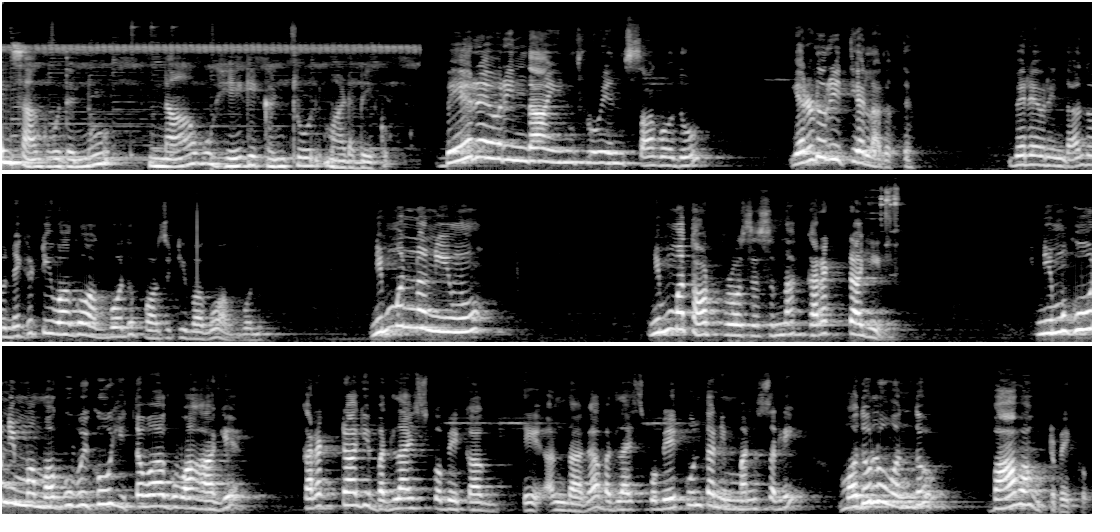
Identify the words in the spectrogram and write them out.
ಆಗುವುದನ್ನು ನಾವು ಹೇಗೆ ಕಂಟ್ರೋಲ್ ಮಾಡಬೇಕು? ಬೇರೆಯವರಿಂದ ಇನ್ಫ್ಲೂಯೆನ್ಸ್ ಆಗೋದು ಎರಡು ರೀತಿಯಲ್ಲಾಗುತ್ತೆ. ಬೇರೆಯವರಿಂದ ಅದು ನೆಗೆಟಿವ್ ಆಗೋ ಆಗ್ಬೋದು ಪಾಸಿಟಿವ್ ಆಗೋ ಆಗ್ಬೋದು. ನಿಮ್ಮನ್ನು ನೀವು ನಿಮ್ಮ ಥಾಟ್ ಪ್ರೋಸೆಸ್ಸನ್ನು ಕರೆಕ್ಟಾಗಿ ನಿಮಗೂ ನಿಮ್ಮ ಮಗುವಿಗೂ ಹಿತವಾಗುವ ಹಾಗೆ ಕರೆಕ್ಟಾಗಿ ಬದಲಾಯಿಸ್ಕೋಬೇಕಾಗುತ್ತೆ ಅಂದಾಗ ಬದಲಾಯಿಸ್ಕೋಬೇಕು ಅಂತ ನಿಮ್ಮ ಮನಸ್ಸಲ್ಲಿ ಮೊದಲು ಒಂದು ಭಾವ ಹುಟ್ಟಬೇಕು.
